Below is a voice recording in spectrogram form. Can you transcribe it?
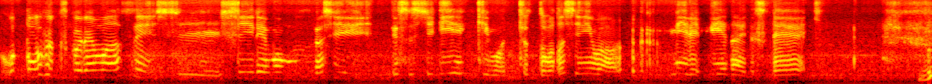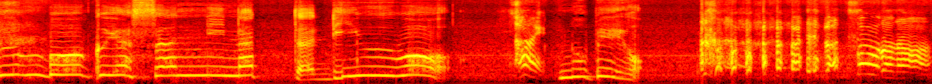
お豆腐作れませんし仕入れも難しいですし利益もちょっと私には見れ見えないですね。文房具屋さんになった理由をはい。述べよ。偉 そうだな。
